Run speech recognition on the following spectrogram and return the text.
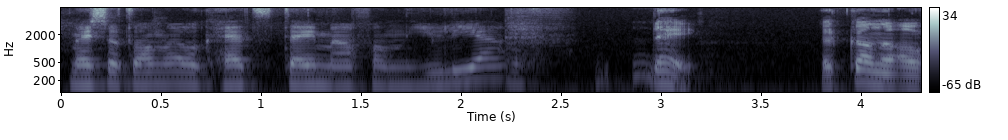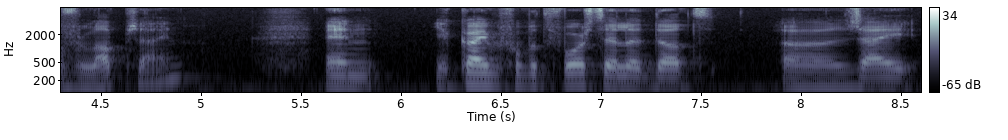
Maar is dat dan ook het thema van Julia? Of? Nee, het kan een overlap zijn. En je kan je bijvoorbeeld voorstellen dat eh, zij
